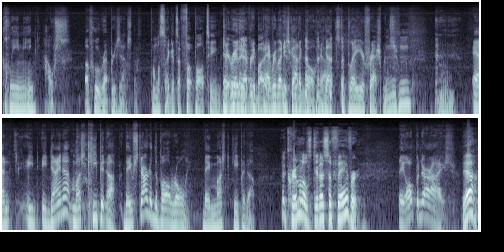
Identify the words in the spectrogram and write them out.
cleaning house of who represents them. Almost like it's a football team. Get It rid of everybody. Everybody's got to go. You got to play your freshmen. Mm-hmm. And E- Edina must keep it up. They've started the ball rolling. They must keep it up. The criminals did us a favor. They opened our eyes. Yeah.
